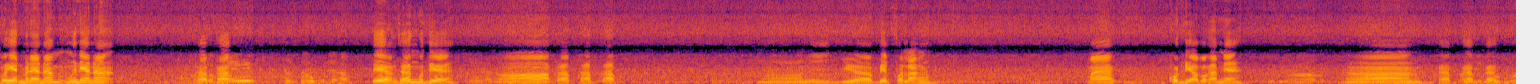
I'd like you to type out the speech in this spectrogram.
บ่เห็นมาเลยนะมือเนี่ยเนาะครับครับเท่าๆผมเนี่ยครับเด้ของเถิงมือเด้ออ๋อครับครับครับอ๋อนี่เหยื่อเบ็ดฝรั่งมาคนเดียวปะครับเนี่ยอ๋อครับครับครับหัว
